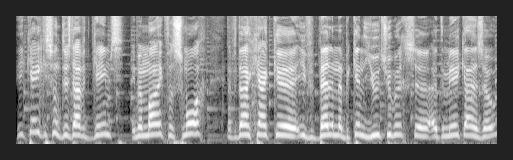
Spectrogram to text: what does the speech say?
Hey kijkers van Dus David Games, ik ben Mark van Smoor en vandaag ga ik eh, even bellen met bekende YouTubers eh, uit Amerika en zo.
